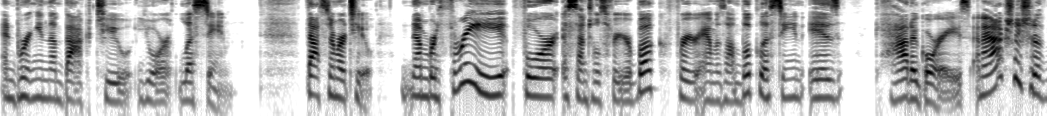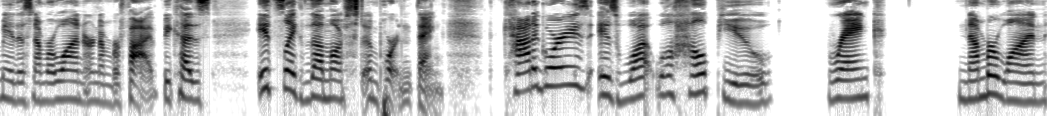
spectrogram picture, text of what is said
and bringing them back to your listing. That's number two. Number three for essentials for your book, for your Amazon book listing is categories. And I actually should have made this number one or number five because it's like the most important thing. Categories is what will help you rank number one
